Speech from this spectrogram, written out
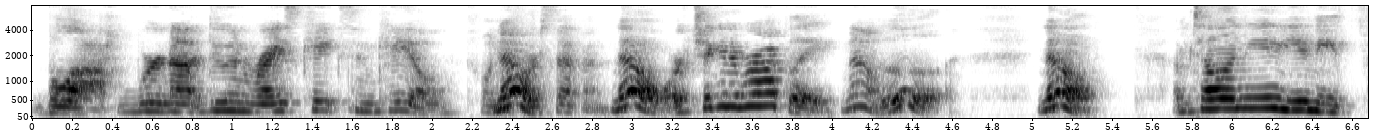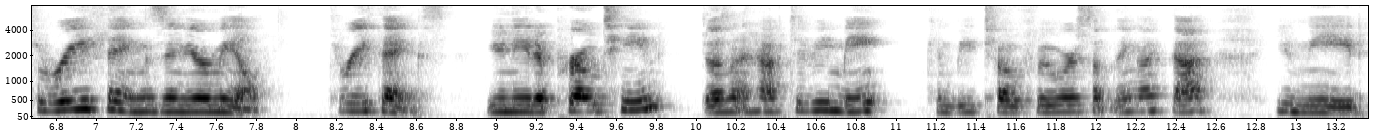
blah. We're not doing rice cakes and kale 24 7. No, or chicken and broccoli. No. Ugh. No. I'm telling you, you need three things in your meal. Three things. You need a protein, doesn't have to be meat, can be tofu or something like that. You need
